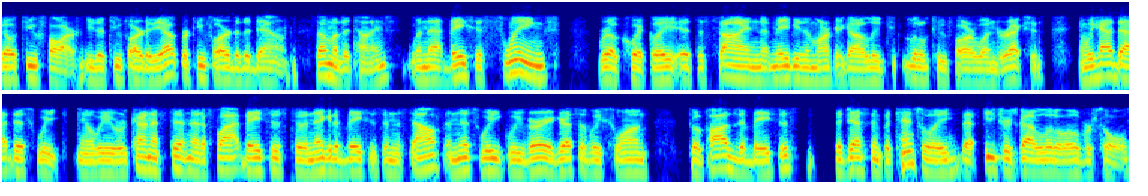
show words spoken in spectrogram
go too far, either too far to the up or too far to the down. Some of the times, when that basis swings real quickly, it's a sign that maybe the market got a little too, far one direction. And we had that this week. You know, we were kind of sitting at a flat basis to a negative basis in the south, and this week we very aggressively swung to a positive basis, suggesting potentially that futures got a little oversold.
